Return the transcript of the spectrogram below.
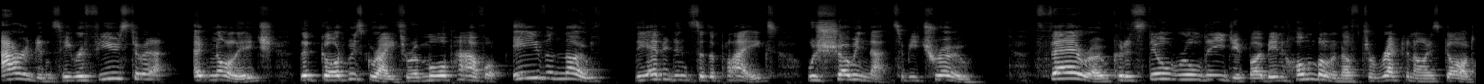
arrogance, he refused to acknowledge that God was greater and more powerful, even though the evidence of the plagues was showing that to be true. Pharaoh could have still ruled Egypt by being humble enough to recognize God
